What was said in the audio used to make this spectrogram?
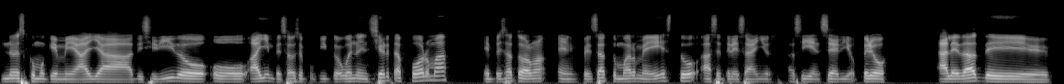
no es como que me haya decidido o haya empezado hace poquito. Bueno, en cierta forma, empecé a, tomar, empecé a tomarme esto hace tres años, así en serio. Pero a la edad de,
